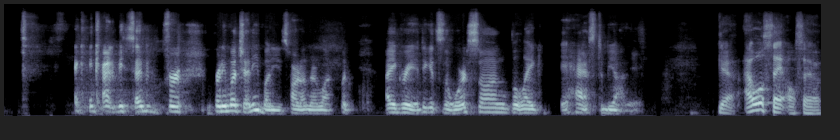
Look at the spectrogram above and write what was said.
I can kind of be said for pretty much anybody who's hard on their luck but i agree i think it's the worst song but like it has to be on you Yeah, I will say also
